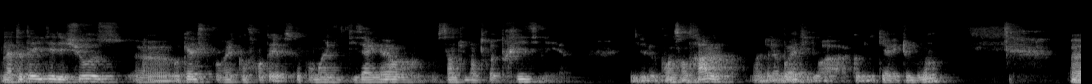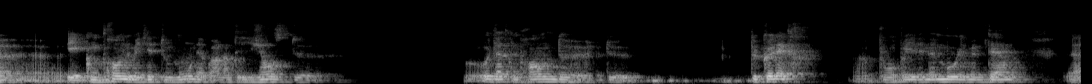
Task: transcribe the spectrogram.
la totalité des choses euh, auxquelles je pourrais être confronté, parce que pour moi, le designer au sein d'une entreprise, il est, le point central de la boîte, il doit communiquer avec tout le monde. Et comprendre le métier de tout le monde et avoir l'intelligence de, au-delà de comprendre, de, connaître, pour employer les mêmes mots, les mêmes termes, euh,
